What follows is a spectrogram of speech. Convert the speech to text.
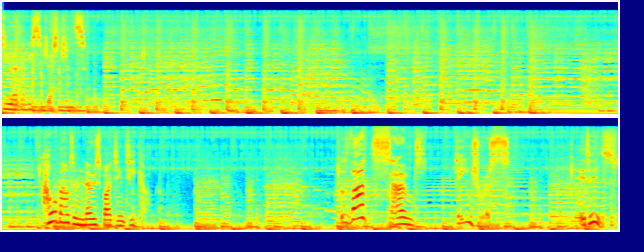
Do you have any suggestions? How about a nose biting teacup? That sounds dangerous. It is,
